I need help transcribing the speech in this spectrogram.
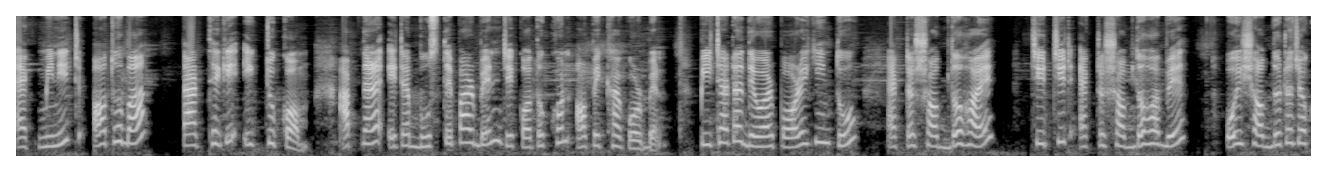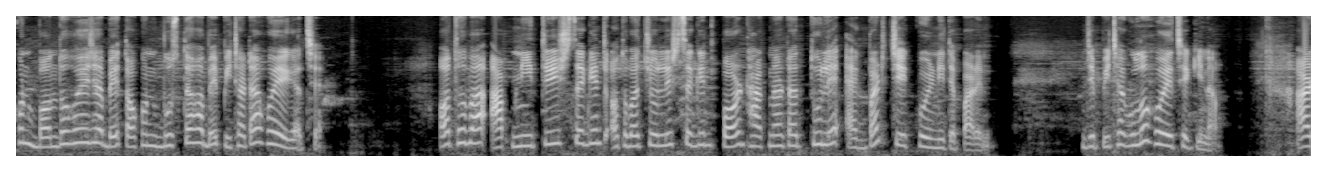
এক মিনিট, অথবা তার থেকে একটু কম। আপনারা এটা বুঝতে পারবেন যে কতক্ষণ অপেক্ষা করবেন। পিঠাটা দেওয়ার পরে কিন্তু একটা শব্দ হয়, চিটচিট একটা শব্দ হবে ওই শব্দটা যখন বন্ধ হয়ে যাবে, তখন বুঝতে হবে পিঠাটা হয়ে গেছে। অথবা আপনি 30 সেকেন্ড অথবা চল্লিশ সেকেন্ড পর ঢাকনাটা তুলে একবার চেক করে নিতে পারেন যে পিঠাগুলো হয়েছে কিনা। আর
